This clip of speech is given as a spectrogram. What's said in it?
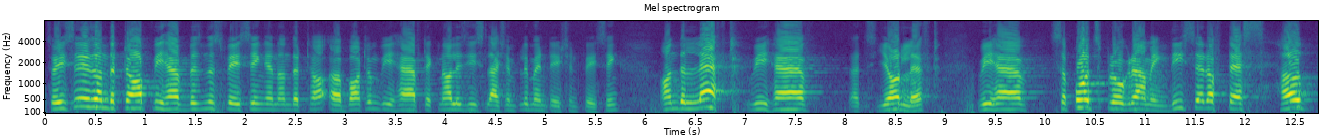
So he says on the top we have business facing and on the top, uh, bottom we have technology slash implementation facing. On the left we have, that's your left, we have supports programming. These set of tests help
